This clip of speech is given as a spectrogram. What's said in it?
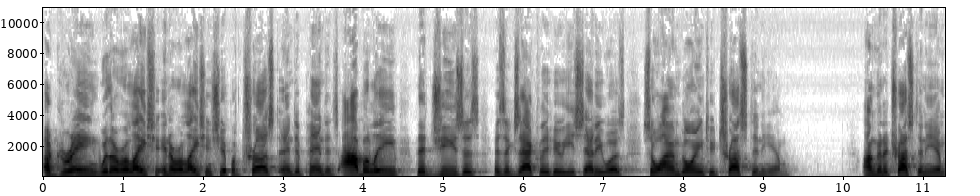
agreeing with a relation in a relationship of trust and dependence. I believe that Jesus is exactly who he said he was, so I am going to trust in him. I'm going to trust in him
